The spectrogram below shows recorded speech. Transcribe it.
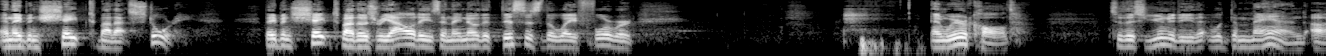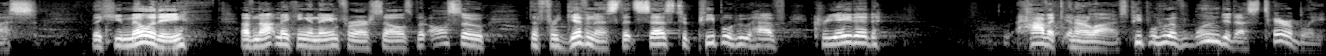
And they've been shaped by that story. They've been shaped by those realities, and they know that this is the way forward. And we're called to this unity that will demand us the humility of not making a name for ourselves, but also the forgiveness that says to people who have created havoc in our lives, people who have wounded us terribly,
